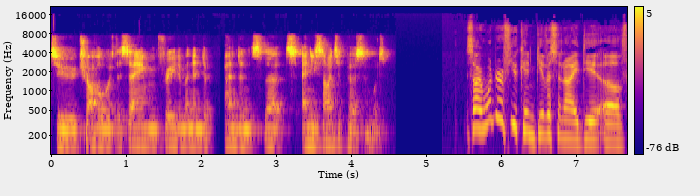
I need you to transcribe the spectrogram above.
to travel with the same freedom and independence that any sighted person would. So I wonder if you can give us an idea of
